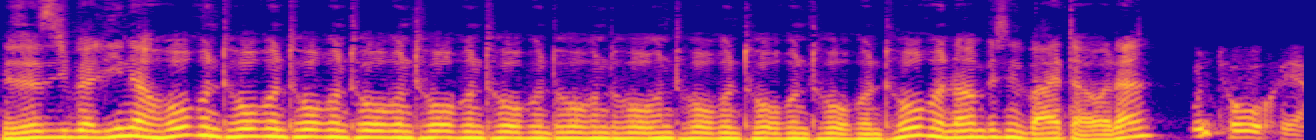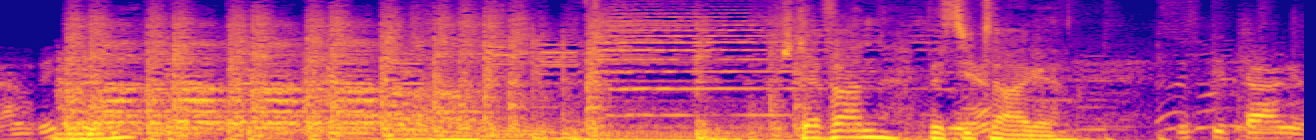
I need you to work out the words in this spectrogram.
das ist also die Berliner hoch und hoch und hoch und hoch und hoch und hoch und hoch und hoch und hoch und hoch und hoch und hoch und noch ein bisschen weiter, oder? Und hoch, ja, richtig. Stefan, bis Ja. die Tage. Bis die Tage.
